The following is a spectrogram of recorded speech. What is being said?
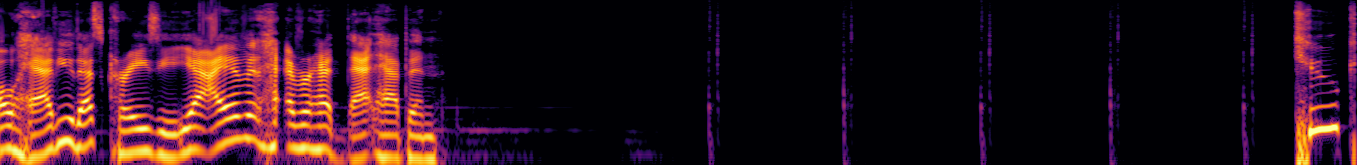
Oh, have you? That's crazy. Yeah, I haven't ever had that happen. Kook.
